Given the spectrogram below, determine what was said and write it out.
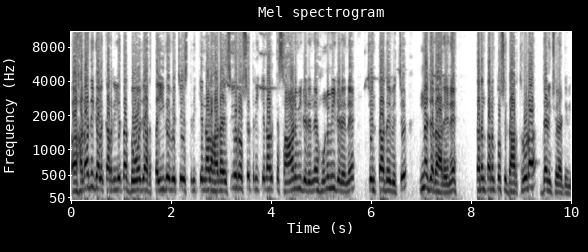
ਅ, ਹੜ੍ਹਾਂ ਦੀ ਗੱਲ ਕਰ ਲਈਏ ਤਾਂ 2023 ਦੇ ਵਿੱਚ ਇਸ ਤਰੀਕੇ ਨਾਲ ਹੜ ਆਏ ਸੀ ਔਰ ਉਸੇ ਤਰੀਕੇ ਨਾਲ ਕਿਸਾਨ ਵੀ ਜਿਹੜੇ ਨੇ ਹੁਣ ਵੀ ਜਿਹੜੇ ਨੇ ਚਿੰਤਾ ਦੇ ਵਿੱਚ ਨਜ਼ਰ ਆ ਰਹੇ ਨੇ। ਤਰਨ ਤਾਰਨ ਤੋਂ ਸਿਧਾਰਥ ਅਰੋੜਾ ਦੈਨਿਕ ਸਵੇਰਾ ਟੀਵੀ।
